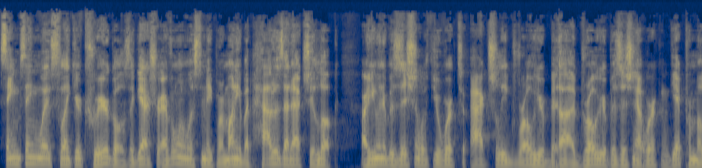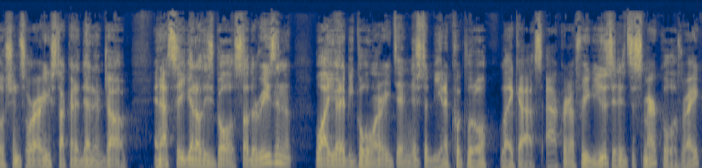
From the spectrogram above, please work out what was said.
Same thing with like your career goals. Like, yeah, sure, everyone wants to make more money, but how does that actually look? Are you in a position with your work to actually grow your uh, grow your position at work and get promotions, or are you stuck at a dead end job? And that's how you get all these goals. So the reason why you got to be goal oriented and just to be in a quick little like uh, acronym for you to use it, it is the SMART goals, right?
